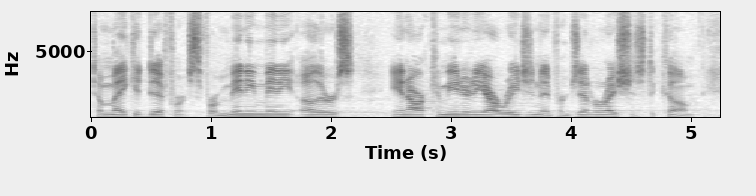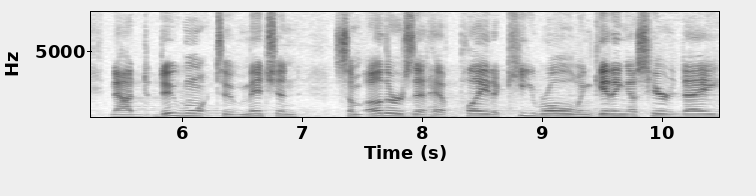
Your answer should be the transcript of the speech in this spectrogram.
to make a difference for many, many others in our community, our region, and for generations to come. Now, I do want to mention some others that have played a key role in getting us here today.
